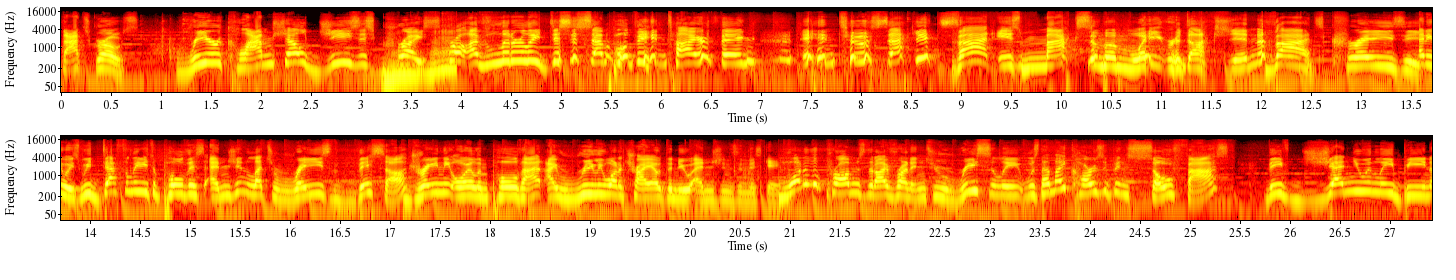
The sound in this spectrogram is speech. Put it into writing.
that's gross. Rear clamshell? Jesus Christ. Bro, I've literally disassembled the entire thing in two seconds. That is maximum weight reduction. That's crazy. Anyways, we definitely need to pull this engine. Let's raise this up, drain the oil and pull that. I really want to try out the new engines in this game. One of the problems that I've run into recently was that my cars have been so fast They've genuinely been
